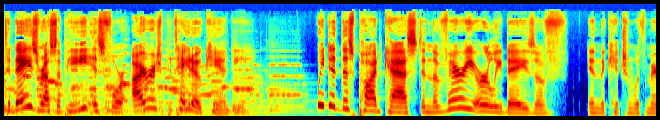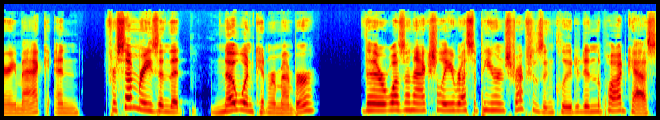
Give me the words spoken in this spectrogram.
Today's recipe is for Irish potato candy. We did this podcast in the very early days of In the Kitchen with Mary Mac, and for some reason that no one can remember, there wasn't actually a recipe or instructions included in the podcast,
